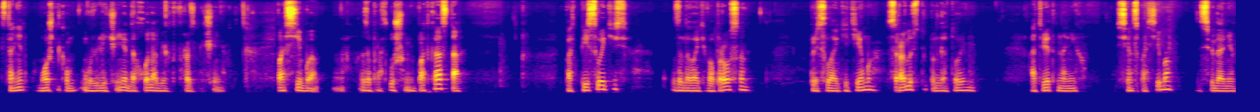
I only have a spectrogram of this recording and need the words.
станет помощником в увеличении дохода объектов размещения. Спасибо за прослушивание подкаста. Подписывайтесь, задавайте вопросы, присылайте темы. С радостью подготовим ответы на них. Всем спасибо. До свидания.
